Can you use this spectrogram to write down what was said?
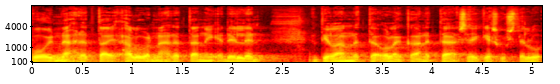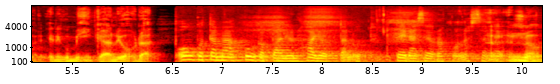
voi nähdä tai halua nähdä tai niin edelleen tilannetta ollenkaan, että se keskustelu ei niin kuin mihinkään johda. Onko tämä kuinka paljon hajottanut teidän seurakunnassanne no,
